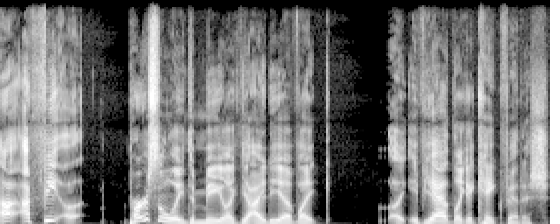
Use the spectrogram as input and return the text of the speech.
I, I feel uh, personally to me like the idea of like like if you had like a cake fetish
